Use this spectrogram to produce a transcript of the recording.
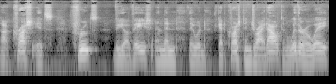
uh, crush its fruits via vesh, and then they would get crushed and dried out and wither away.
